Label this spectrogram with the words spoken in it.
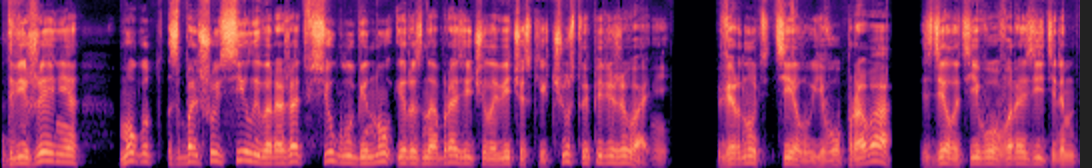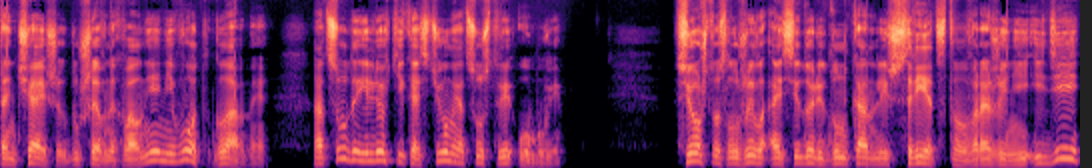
движения могут с большой силой выражать всю глубину и разнообразие человеческих чувств и переживаний. Вернуть телу его права, сделать его выразителем тончайших душевных волнений – вот главное. Отсюда и легкий костюм, и отсутствие обуви. Все, что служило Айсидоре Дункан лишь средством выражения идей,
